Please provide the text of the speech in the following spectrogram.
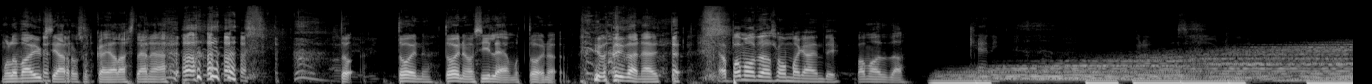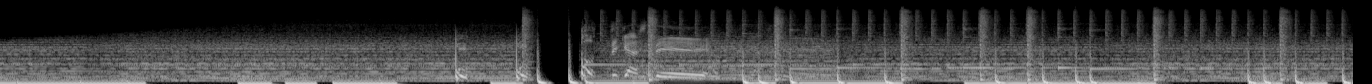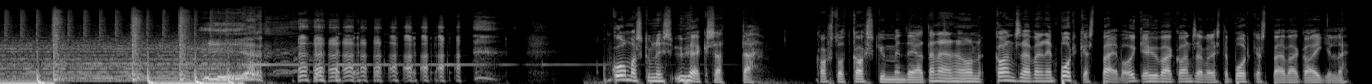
Mulla on vain yksi jarrusukka jalasta enää. To, toinen, toinen on sileä, mutta toinen on hyvä, hyvä näyttö. Ja pamautetaan homma käyntiin. Pamautetaan. Kenny. Pottikästi! 2020 ja tänään on kansainvälinen podcast-päivä. Oikein hyvää kansainvälistä podcast-päivää kaikille.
